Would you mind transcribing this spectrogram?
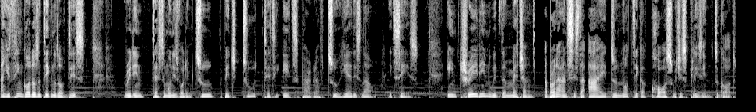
and you think God doesn't take note of this. Reading Testimonies volume 2, page 238, paragraph 2. Hear this now. It says, In trading with the merchant, a brother and sister I do not take a course which is pleasing to God.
